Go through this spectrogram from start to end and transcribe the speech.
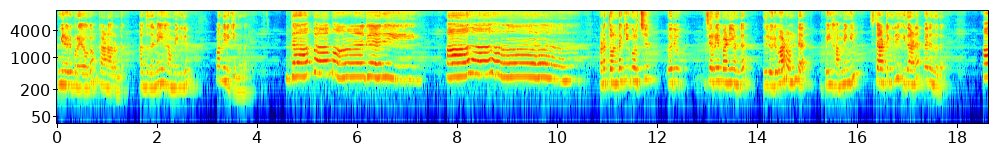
ഇങ്ങനെ ഒരു പ്രയോഗം കാണാറുണ്ട്. അത് തന്നെ ഈ ഹമ്മിങ്ങിലും വന്നിരിക്കുന്നത്. അവിടെ തൊണ്ടയ്ക്ക് കുറച്ച് ഒരു ചെറിയ പണിയുണ്ട്. ഇതിൽ ഒരുപാടുണ്ട്. അപ്പോൾ ഈ ഹമ്മിങ്ങിൽ സ്റ്റാർട്ടിങ്ങിൽ ഇതാണ് വരുന്നത്. ആ,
